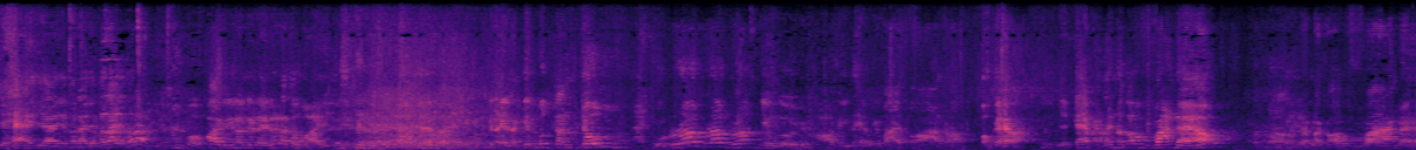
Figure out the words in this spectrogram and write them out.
dạ dạ vào đây vào đây bố coi những điều này rất là thú vị. Cái đây là cái bức tranh chung của rất rất rất nhiều người. Họ đi theo cái bài toán đó. Ok mà vậy các bạn thấy nó có van đề không? Rất là có van đề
